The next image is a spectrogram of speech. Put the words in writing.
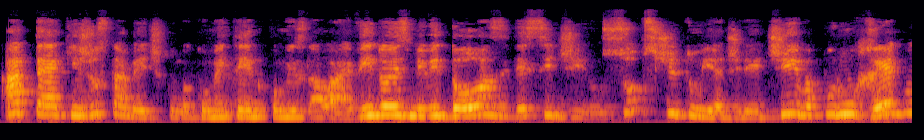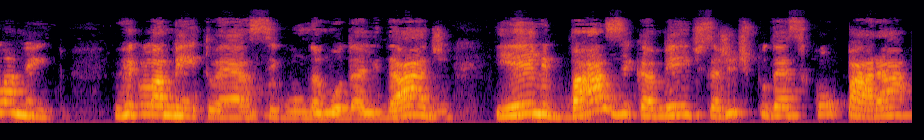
Até que, justamente como eu comentei no começo da live, em 2012 decidiram substituir a diretiva por um regulamento. O regulamento é a segunda modalidade e ele, basicamente, se a gente pudesse comparar,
